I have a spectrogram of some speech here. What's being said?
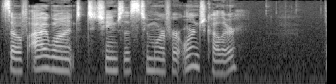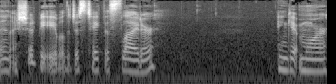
So if I want to change this to more of her orange color, then I should be able to just take the slider and get more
